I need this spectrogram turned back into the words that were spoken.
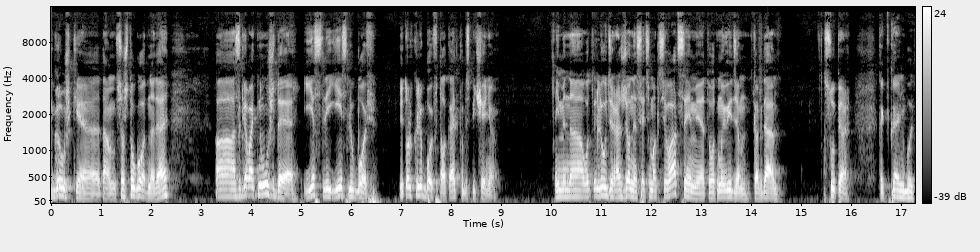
игрушки, там, все что угодно, да, а, закрывать нужды, если есть любовь. И только любовь толкает к обеспечению. Именно вот люди, рожденные с этими активациями, это вот мы видим, когда супер какая-нибудь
